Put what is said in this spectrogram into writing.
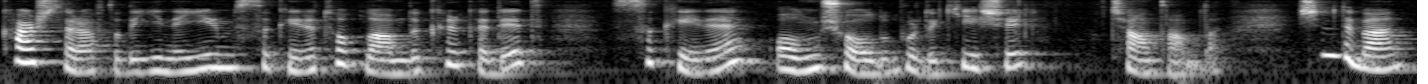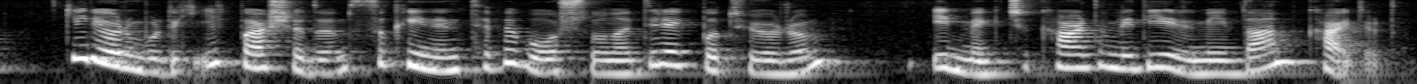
karşı tarafta da yine 20 sık iğne toplamda 40 adet sık iğne olmuş oldu buradaki yeşil çantamda. Şimdi ben geliyorum buradaki ilk başladığım sık iğnenin tepe boşluğuna direkt batıyorum. ilmek çıkardım ve diğer ilmeğimden kaydırdım.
